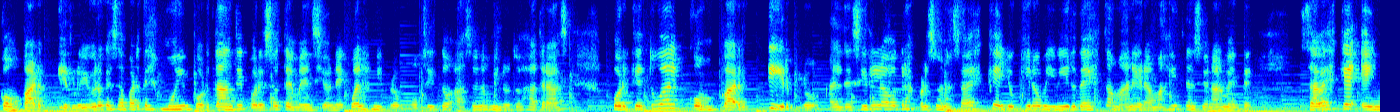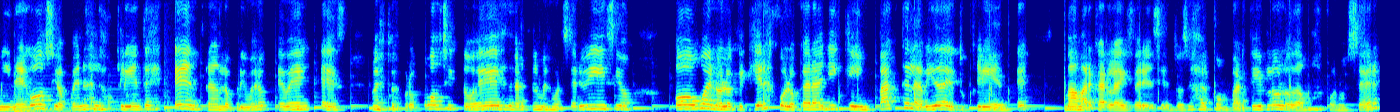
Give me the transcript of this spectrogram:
compartirlo. Yo creo que esa parte es muy importante y por eso te mencioné cuál es mi propósito hace unos minutos atrás, porque tú al compartirlo, al decirle a otras personas, sabes que yo quiero vivir de esta manera, más intencionalmente, sabes que en mi negocio apenas los clientes entran, lo primero que ven es nuestro propósito es darte el mejor servicio o bueno, lo que quieres colocar allí que impacte la vida de tu cliente va a marcar la diferencia. Entonces, al compartirlo, lo damos a conocer,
